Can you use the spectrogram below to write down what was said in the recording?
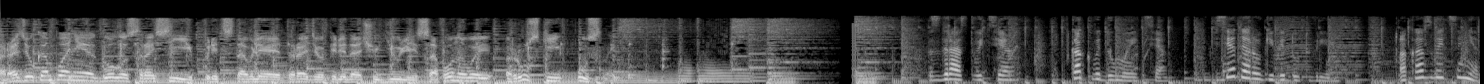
Радиокомпания «Голос России» представляет радиопередачу Юлии Сафоновой «Русский устный». Здравствуйте. Как вы думаете, все дороги ведут в Рим? Оказывается, нет.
